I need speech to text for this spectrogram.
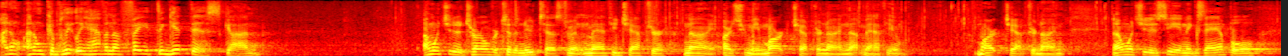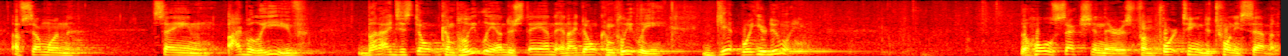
I don't, I don't completely have enough faith to get this, God. I want you to turn over to the New Testament in Matthew chapter 9, or excuse me, Mark chapter 9, not Matthew. Mark chapter 9. And I want you to see an example of someone saying, I believe, but I just don't completely understand and I don't completely get what you're doing. The whole section there is from 14 to 27.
